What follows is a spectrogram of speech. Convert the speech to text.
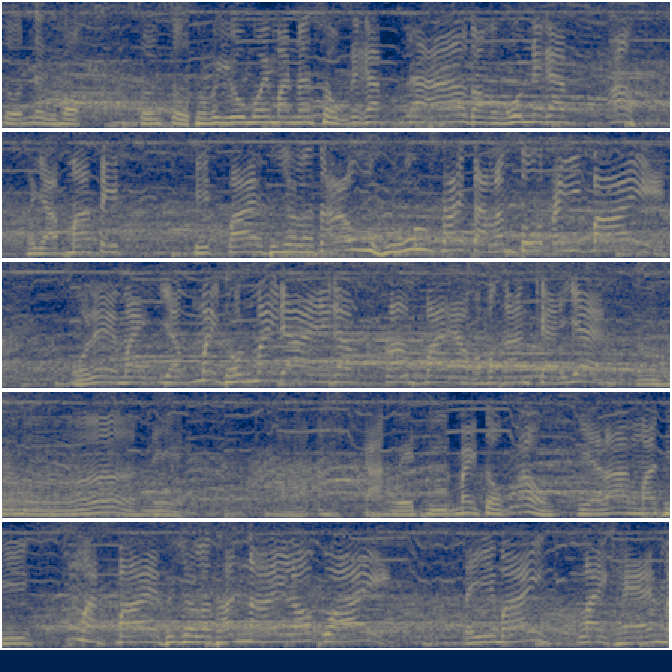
016 00ทูฟิวมวยมันมันสุกนะครับอ้าวต้องขอบคุณนะครับเอ้าขยับมาติดติดไปพิยลตาโอ้โหซ้ายตัดลำตัวตีไปโอเล่ไม่ย่าไม่ทนไม่ได้นะครับปล้ำไปเอากรรมการแก่แยก ทีไม่ตก เอ้าเขี่ยล่างมาที หมัดไปพิชลทันในล็อกไว้ ตีไหมไล่แขนแหม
